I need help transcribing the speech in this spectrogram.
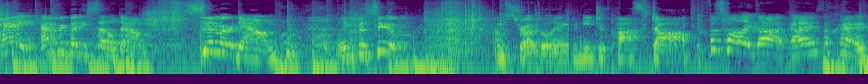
hey, everybody settle down. Simmer down, like the soup. I'm struggling. We need to pasta. That's all I got, guys. Okay,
